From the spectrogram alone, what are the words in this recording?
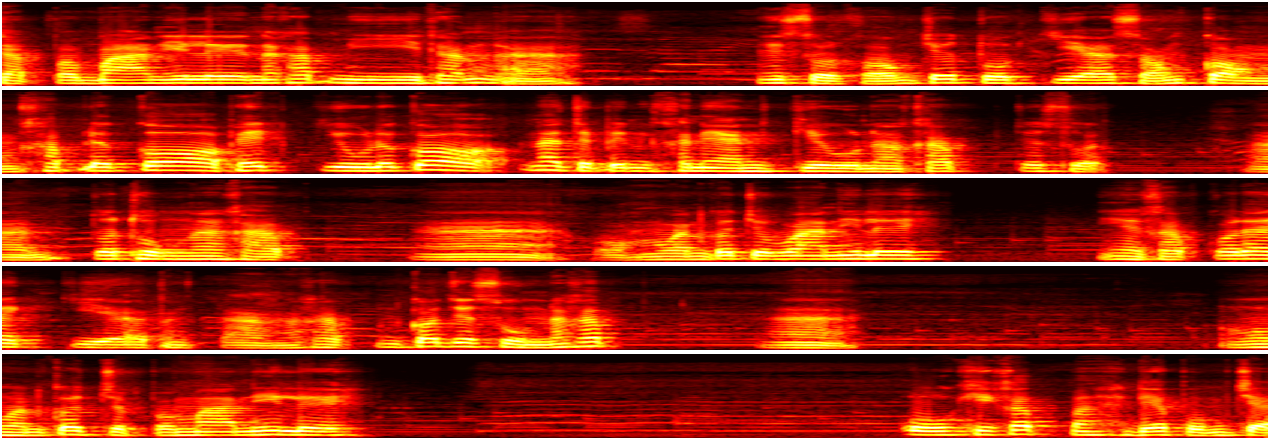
จัดประมาณนี้เลยนะครับ มีทั้งอ่าในส่วนของเจ้าตัวเกียร์สองกล่องครับ แล้วก็เพชรกิลแล้วก็น่าจะเป็นคะแนนกิลนะครับเจ้าส่วนอ่าตัวธงนะครับอ่าของรางวัลก็จะว่านี้เลยเนี่ยครับก็ได้เกียร์ต่างๆนะครับ มันก็จะสุ่มนะครับอ่าของรางวัลก็จะประมาณนี้เลย โอเคครับมาเดี๋ยวผมจะ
